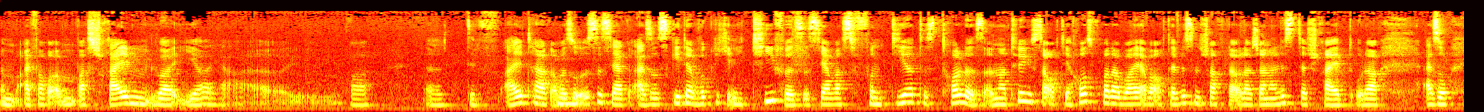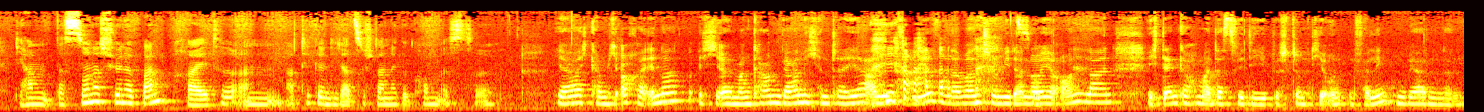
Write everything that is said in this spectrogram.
ähm, einfach ähm, was schreiben über ihr, ja, über äh, den Alltag, aber mhm. so ist es ja, also es geht ja wirklich in die Tiefe, es ist ja was Fundiertes, Tolles. Also natürlich ist da auch die Hausfrau dabei, aber auch der Wissenschaftler oder Journalist, der schreibt oder, also die haben, das so eine schöne Bandbreite an Artikeln, die da zustande gekommen ist. Äh, ja, ich kann mich auch erinnern. Ich, äh, man kam gar nicht hinterher, alle ja. zu lesen. Da waren schon wieder so. neue online. Ich denke auch mal, dass wir die bestimmt hier unten verlinken werden. Dann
